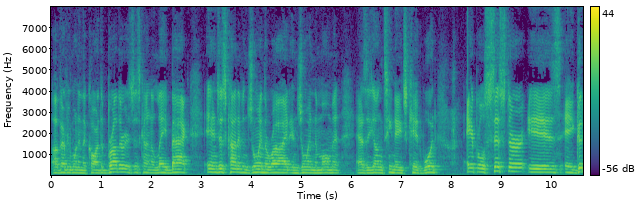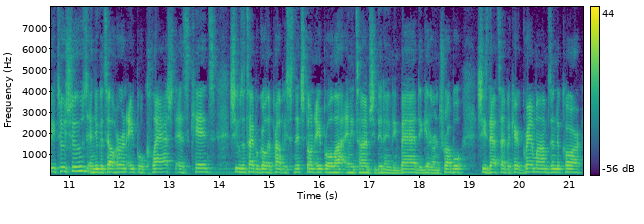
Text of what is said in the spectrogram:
of everyone in the car. The brother is just kind of laid back and just kind of enjoying the ride, enjoying the moment as a young teenage kid would. April's sister is a goody two-shoes, and you could tell her and April clashed as kids. She was the type of girl that probably snitched on April a lot anytime she did anything bad to get her in trouble. She's that type of character. Grandmom's in the car.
